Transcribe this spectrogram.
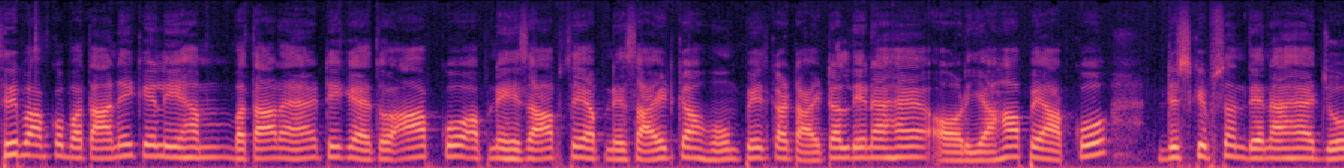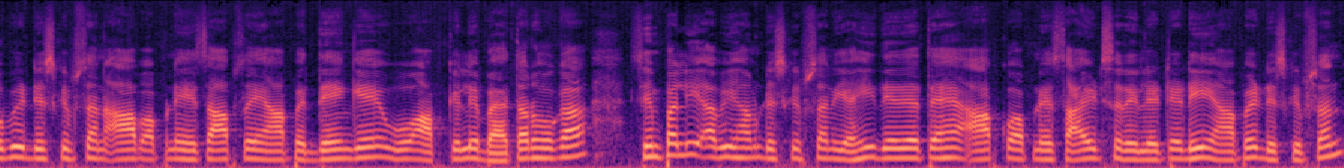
सिर्फ़ आपको बताने के लिए हम बता रहे हैं, ठीक है? तो आपको अपने हिसाब से अपने साइट का होम पेज का टाइटल देना है और यहाँ पे आपको डिस्क्रिप्शन देना है, जो भी डिस्क्रिप्शन आप अपने हिसाब से यहाँ पे देंगे, वो आपके लिए बेहतर होगा। सिंपली अभी हम डिस्क्रिप्शन यही दे देते हैं, आपको अपने साइट से रिलेटेड ही यहाँ पे डिस्क्रिप्शन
